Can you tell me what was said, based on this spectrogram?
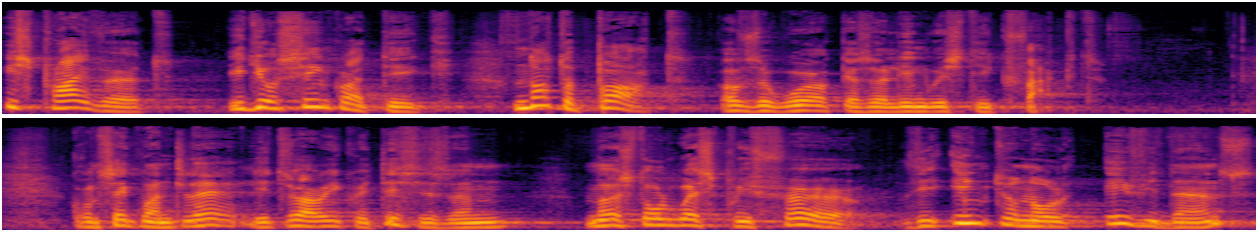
is private, idiosyncratic, not a part of the work as a linguistic fact. Consequently, literary criticism must always prefer the internal evidence,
